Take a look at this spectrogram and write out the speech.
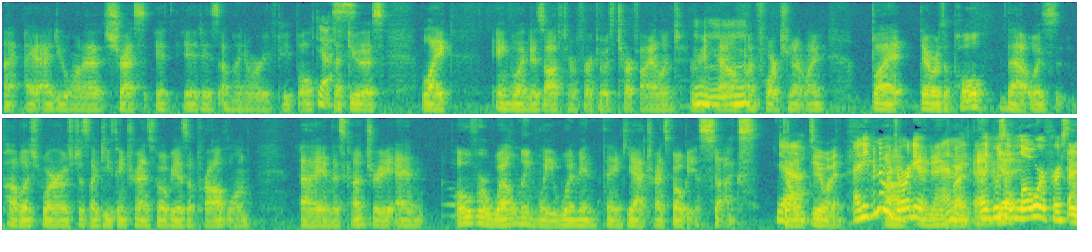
I, I, I do want to stress it, it is a minority of people Yes. that do this. Like England is often referred to as TERF Island right now, Mm-hmm. unfortunately. But there was a poll that was published where it was just like, do you think transphobia is a problem uh, in this country? And overwhelmingly, women think, yeah, transphobia sucks. Yeah. Don't do it. And even a majority of in men, I think. Like, it was a yeah, lower It percentage.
